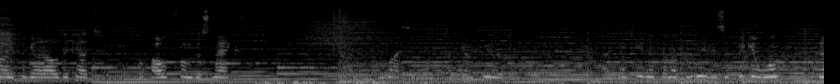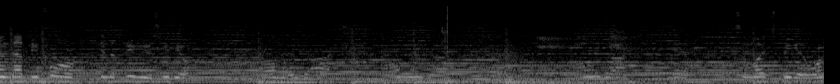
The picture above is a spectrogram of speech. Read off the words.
Trying to get out the cat out from the snacks. Massive one. I can feel it. I can feel it and I believe it's a bigger one than that before in the previous video. Oh my god. Oh my god. Oh my god. Yeah, it's a much bigger one.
